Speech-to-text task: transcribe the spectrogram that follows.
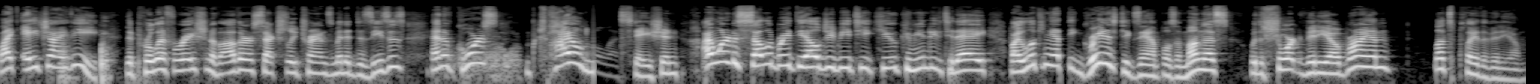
like HIV, the proliferation of other sexually transmitted diseases, and of course, child molestation, I wanted to celebrate the LGBTQ community today by looking at the greatest examples among us with a short video. Brian, let's play the video.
